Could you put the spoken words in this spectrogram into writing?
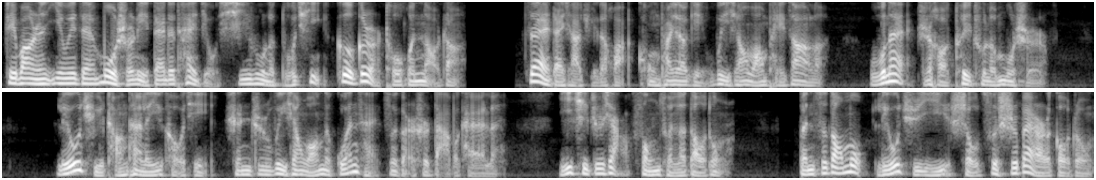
这帮人因为在墓室里待得太久，吸入了毒气，个个头昏脑胀。再待下去的话，恐怕要给魏襄王陪葬了。无奈，只好退出了墓室。刘曲长叹了一口气，深知魏襄王的棺材自个儿是打不开了，一气之下封存了盗洞。本次盗墓，刘曲以首次失败而告终。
